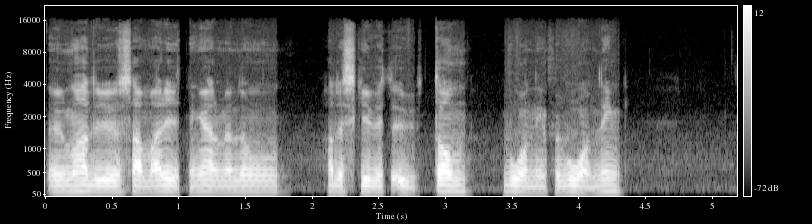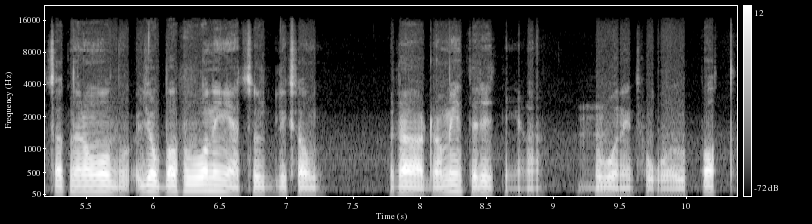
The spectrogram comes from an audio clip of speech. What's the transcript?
De hade ju samma ritningar men de hade skrivit ut dem våning för våning. Så att när de jobbade på våning ett så liksom rörde de inte ritningarna på våning två och uppåt.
